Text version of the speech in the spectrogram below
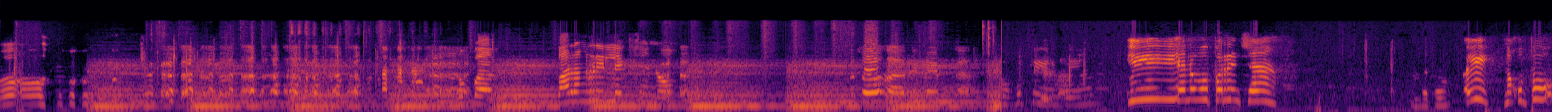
Oo. no, pa, parang relax ano. Totoo nga, relive ka. Mabuti, ano ba yan? Eh, ano mo pa rin siya? Ano to? Ay, naku po.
